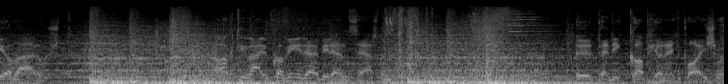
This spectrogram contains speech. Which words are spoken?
ki a várost. Aktiváljuk a védelmi rendszert. Ő pedig kapjon egy pajzsot.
